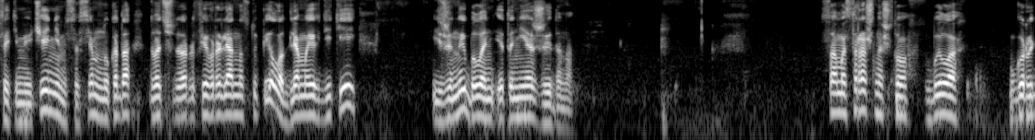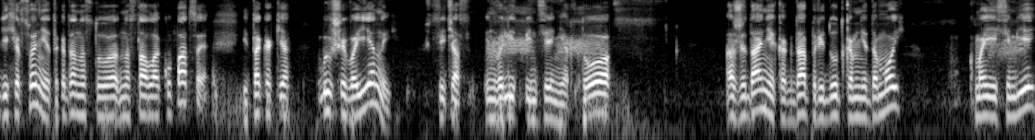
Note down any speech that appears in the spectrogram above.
с этими учениями, совсем. Но когда 24 февраля наступило, для моих детей и жены было это неожиданно. Самое страшное, что было в городе Херсоне, это когда настала оккупация. И так как я бывший военный, сейчас инвалид-пенсионер, то ожидание, когда придут ко мне домой, к моей семье,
